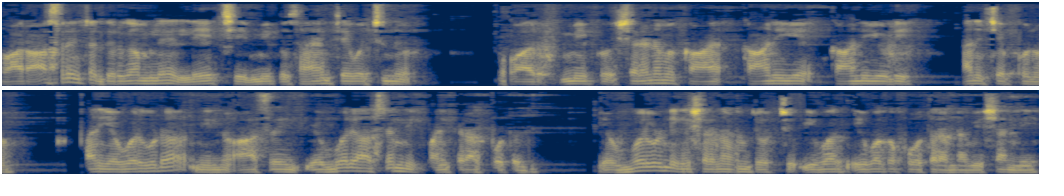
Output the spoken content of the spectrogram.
వారు ఆశ్రయించిన దుర్గంలే లేచి మీకు సహాయం చేయవచ్చును. వారు మీకు శరణము కానీయుడి అని చెప్పును. కానీ ఎవరు కూడా నిన్ను ఆశ్రయం ఎవరి ఆశ్రయం నీకు పనికి రాకపోతుంది. ఎవరు కూడా నీకు శరణం చూచ్చు ఇవ్వ ఇవ్వకపోతారన్న విషయాన్ని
